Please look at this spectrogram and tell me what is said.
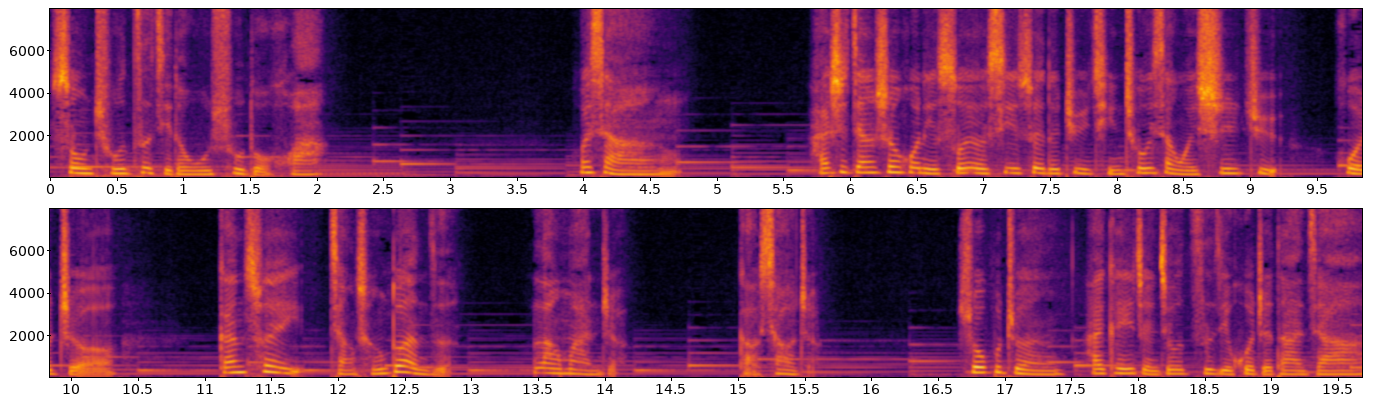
送出自己的无数朵花。我想，还是将生活里所有细碎的剧情抽象为诗句，或者干脆讲成段子，浪漫着，搞笑着，说不准还可以拯救自己或者大家。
